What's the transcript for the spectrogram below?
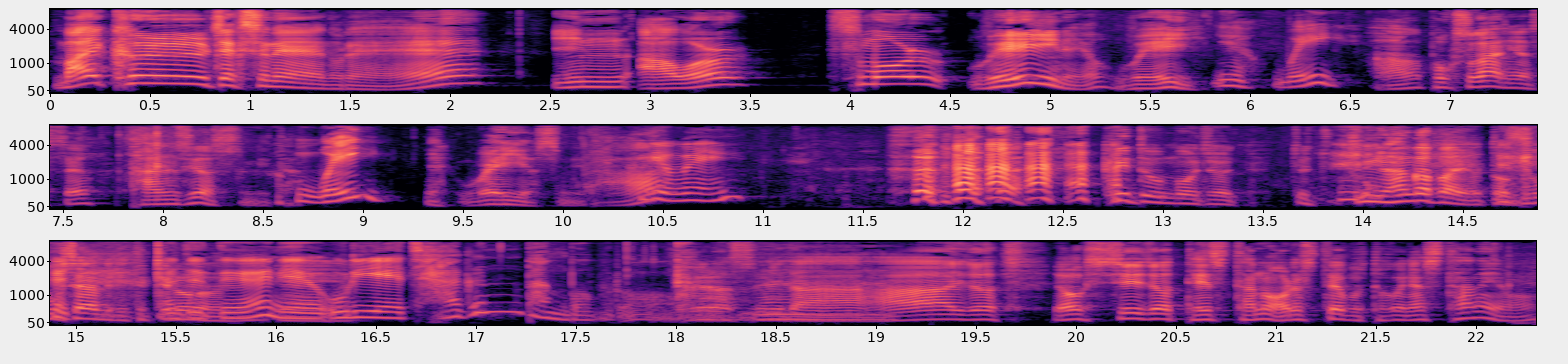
마이클 잭슨의 노래 In Our Small Way네요. Way. 예, way. 아, 복수가 아니었어요. 단수였습니다. way? 예, Way였습니다. 그게 way? 그게 또뭐저 중요한가 봐요. 또 미국 사람들이 듣기로는. 어쨌든 예, 예. 우리의 작은 방법으로. 그렇습니다. 아, 저 역시 저 대스타는 어렸을 때부터 그냥 스타네요.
